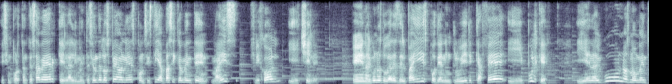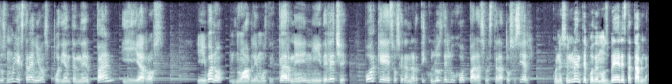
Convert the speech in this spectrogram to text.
es importante saber que la alimentación de los peones consistía básicamente en maíz, frijol y chile. En algunos lugares del país podían incluir café y pulque, y en algunos momentos muy extraños podían tener pan y arroz. Y bueno, no hablemos de carne ni de leche, porque esos eran artículos de lujo para su estrato social. Con eso en mente podemos ver esta tabla,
